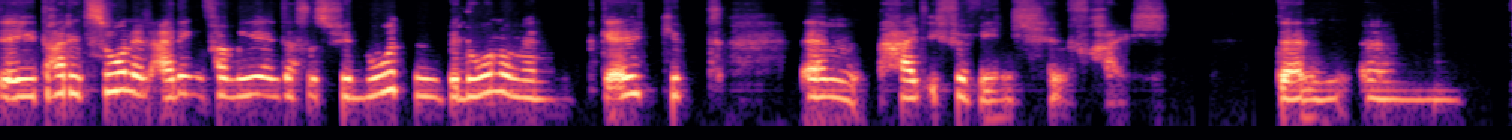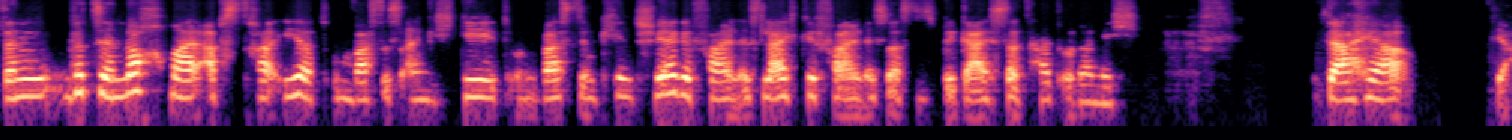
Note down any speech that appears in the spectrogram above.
die Tradition in einigen Familien, dass es für Noten, Belohnungen, Geld gibt, ähm, halte ich für wenig hilfreich. Denn ähm, dann wird es ja nochmal abstrahiert, um was es eigentlich geht und was dem Kind schwer gefallen ist, leicht gefallen ist, was es begeistert hat oder nicht. Daher, ja,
